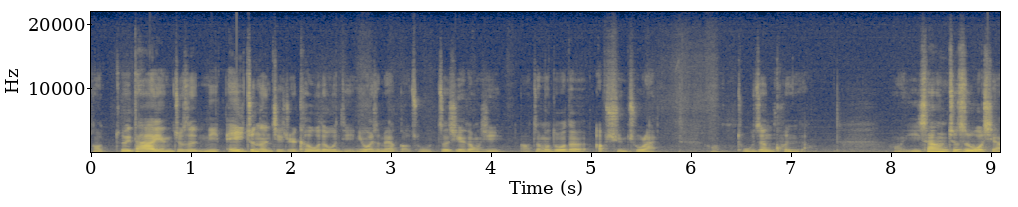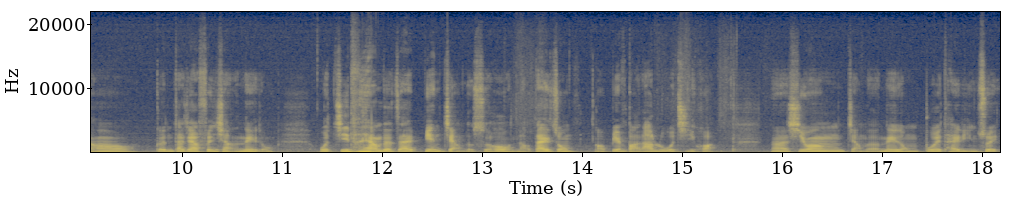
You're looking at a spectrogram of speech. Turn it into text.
哦，对他而言，就是你 A 就能解决客户的问题，你为什么要搞出这些东西啊？这么多的 option 出来，哦，徒增困扰。哦，以上就是我想要跟大家分享的内容。我尽量的在边讲的时候，脑袋中哦边把它逻辑化。那希望讲的内容不会太零碎，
